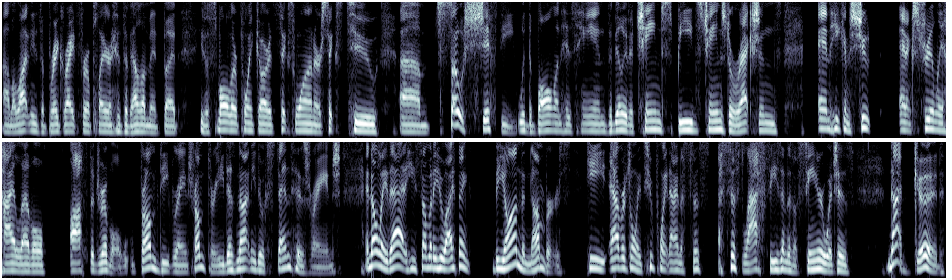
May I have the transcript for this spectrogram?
Um, a lot needs to break right for a player in his development, but he's a smaller point guard, six one or six two, um, so shifty with the ball in his hands, the ability to change speeds, change directions, and he can shoot an extremely high level off the dribble from deep range from three. He does not need to extend his range. And only that, he's somebody who I think beyond the numbers, he averaged only 2.9 assists, assists last season as a senior, which is not good.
